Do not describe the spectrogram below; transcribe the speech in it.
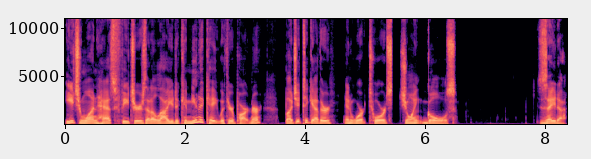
Each one has features that allow you to communicate with your partner, budget together, and work towards joint goals. Zeta.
